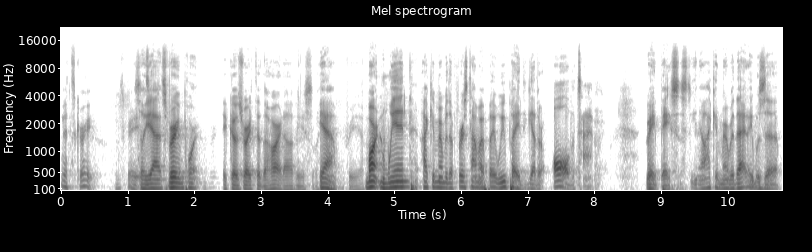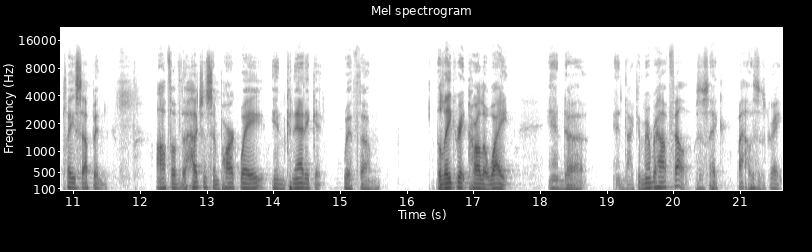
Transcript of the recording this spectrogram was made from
That's great. That's great. So yeah, it's very important. It goes right to the heart, obviously. Yeah. Martin Wind, I can remember the first time I played, we played together all the time. Great bassist. You know, I can remember that. It was a place up in off of the Hutchinson Parkway in Connecticut. with um, the late great Carla White, and uh, and I can remember how it felt. It was just like, wow, this is great.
